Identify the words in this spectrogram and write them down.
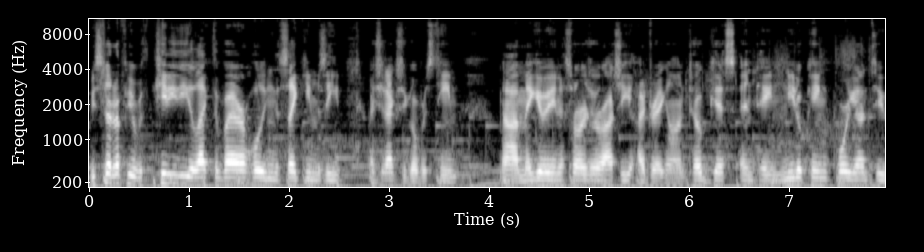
we start off here with Kitty the Electivire holding the Psychium Z. I should actually go over his team. Uh, Mega Venusaur, Jirachi, Hydreigon, Togekiss, Entei, Nidoking, Porygon 2,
